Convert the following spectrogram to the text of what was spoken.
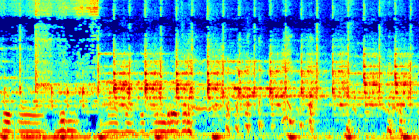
itu eh, bin maaf bin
